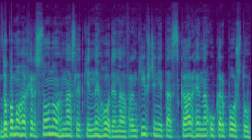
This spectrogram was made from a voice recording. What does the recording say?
Допомога Херсону, наслідки негоди на Франківщині та скарги на Укрпошту.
